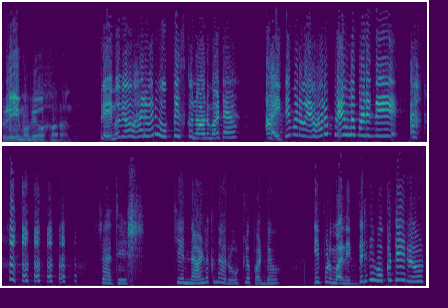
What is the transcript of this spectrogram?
ప్రేమ వ్యవహారాలు. ప్రేమ వ్యవహారం అని ఒప్పేసుకున్నావు అనమాట అయితే మన వ్యవహారం ప్రేమలో పడింది. రాజేష్ ఎన్నాళ్ళకు నా రూట్లో పడ్డావు? ఇప్పుడు మన ఇద్దరిది ఒకటే రూట్.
